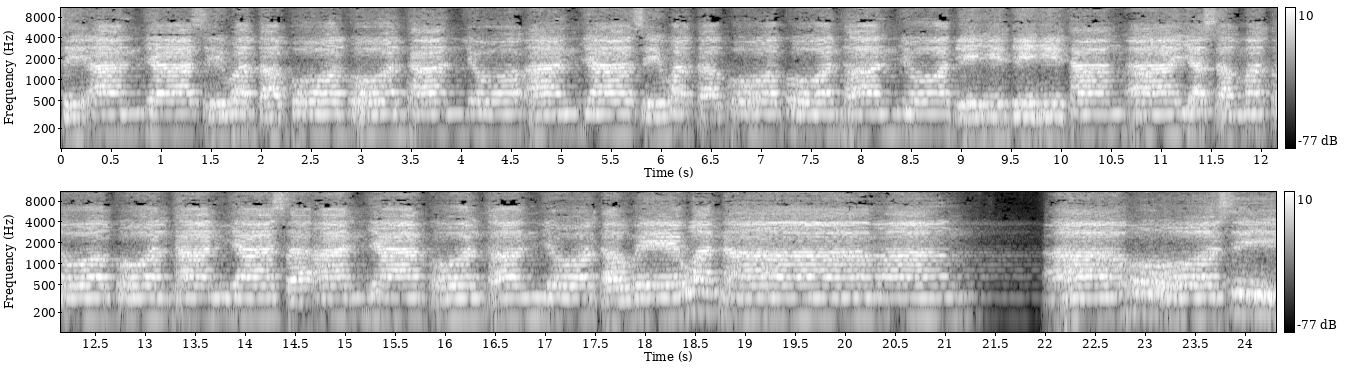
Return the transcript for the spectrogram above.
สิอัญญาสิวัตโพโกนทันโยอัญญาสิวัตโพโกนทันโยติติทังอายสมโตโกนทันยาสอัญญาโกนทันโยตเววนามัง อโหสิ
